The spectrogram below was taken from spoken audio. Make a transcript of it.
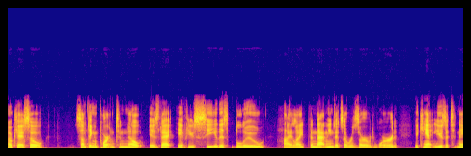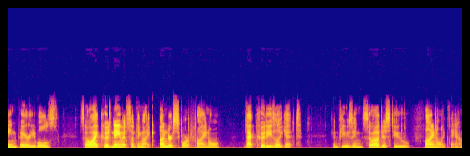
Okay, so something important to note is that if you see this blue highlight, then that means it's a reserved word. You can't use it to name variables. So I could name it something like underscore final. That could easily get confusing, so I'll just do final exam.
